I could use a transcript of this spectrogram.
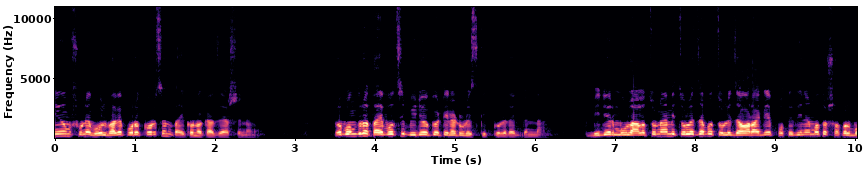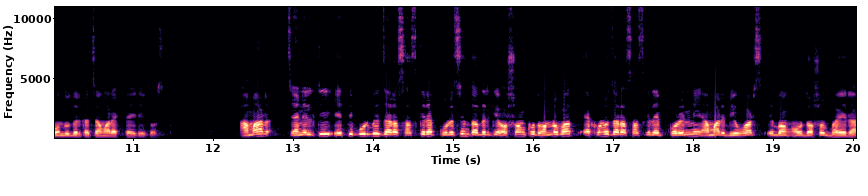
নিয়ম শুনে ভুলভাবে প্রয়োগ করছেন, তাই কোনো কাজে আসে না তো বন্ধুরা, তাই বলছি, ভিডিওকে টেনাটুন স্কিপ করে দেখবেন না। ভিডিওর মূল আলোচনা আমি চলে যাব। চলে যাওয়ার আগে প্রতিদিনের মতো সকল বন্ধুদের কাছে আমার একটাই রিকোয়েস্ট আমার চ্যানেলটি ইতিপূর্বে যারা সাবস্ক্রাইব করেছেন তাদেরকে অসংখ্য ধন্যবাদ। এখনও যারা সাবস্ক্রাইব করেননি আমার ভিউয়ার্স এবং ও দর্শক ভাইয়েরা,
